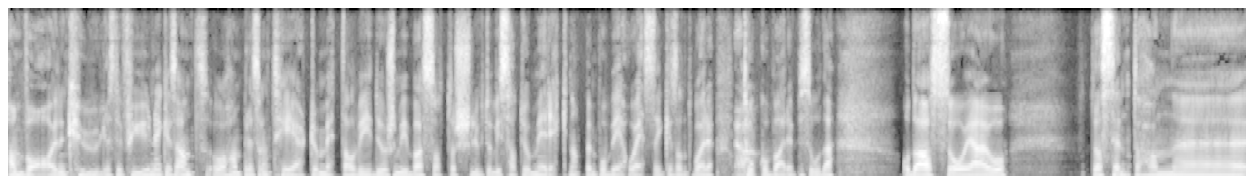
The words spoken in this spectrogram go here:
han var jo den kuleste fyren, ikke sant? Og han presenterte jo metal-videoer som vi bare satt og slukte, og vi satt jo med rekk-knappen på VHS, ikke sant, bare tok opp hver episode. Og da så jeg jo da sendte han eh,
